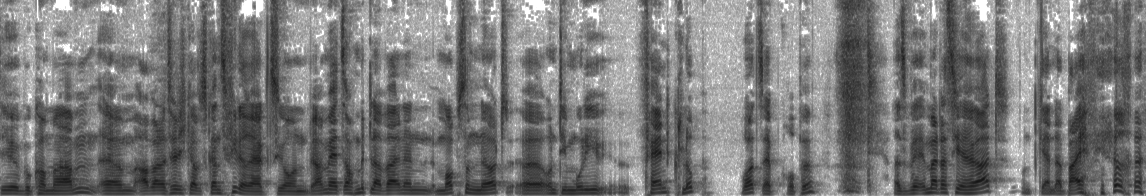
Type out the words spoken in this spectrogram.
die wir bekommen haben. Ähm, aber natürlich gab es ganz viele Reaktionen. Wir haben ja jetzt auch mittlerweile einen Mobs und Nerd äh, und die Mutti Fanclub WhatsApp-Gruppe. Also wer immer das hier hört und gern dabei wäre,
